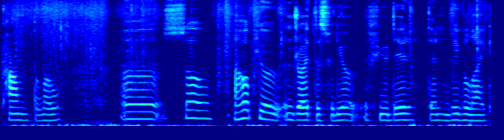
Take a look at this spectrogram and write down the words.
comment below. Uh, so I hope you enjoyed this video. If you did, then leave a like.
